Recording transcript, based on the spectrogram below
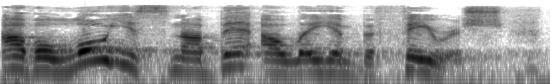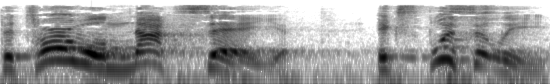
Avalo yisnabe aleim beferish. The Torah will not say, explicitly,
